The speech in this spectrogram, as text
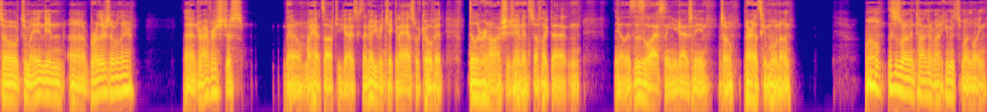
So, to my Indian uh, brothers over there, uh, drivers, just, you know, my hat's off to you guys because I know you've been kicking ass with COVID, delivering oxygen and stuff like that. And, yeah, this, this is the last thing you guys need. So, all right, let's get moving on. Well, this is what I've been talking about human smuggling.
